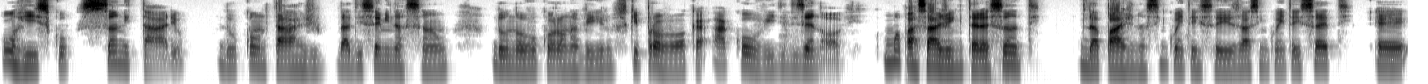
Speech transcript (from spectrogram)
o risco sanitário do contágio, da disseminação do novo coronavírus que provoca a Covid-19. Uma passagem interessante da página 56 a 57 é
